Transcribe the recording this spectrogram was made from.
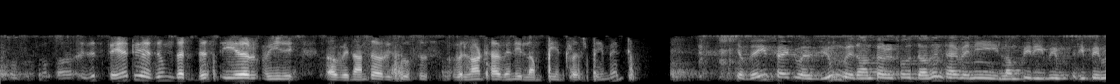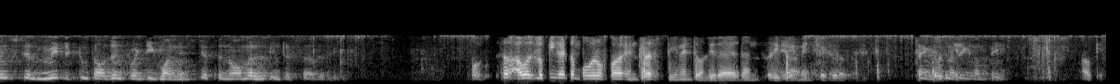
Uh, is it fair to assume that this year we uh, Vedanta Resources will not have any lumpy interest payment? Yeah, very fair to assume Vedanta Resources doesn't have any lumpy repayments till mid-2021. It's just a normal interest servicing. Oh, so I was looking at the more of a interest payment only rather than repayment yeah. schedule. Thanks, okay. nothing lumpy. Okay.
